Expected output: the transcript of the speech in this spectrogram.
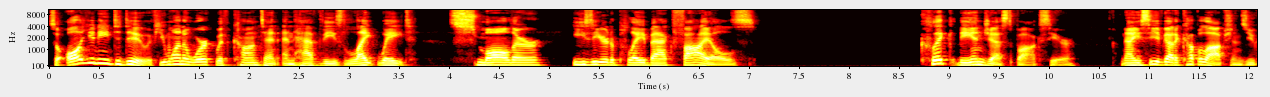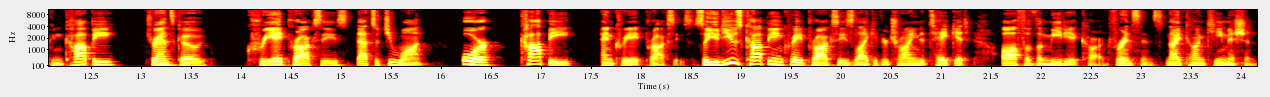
So all you need to do, if you want to work with content and have these lightweight, smaller, easier to playback files, click the ingest box here. Now you see you've got a couple options. You can copy, transcode, create proxies, that's what you want, or copy and create proxies. So you'd use copy and create proxies like if you're trying to take it off of a media card. For instance, Nikon KeyMission.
